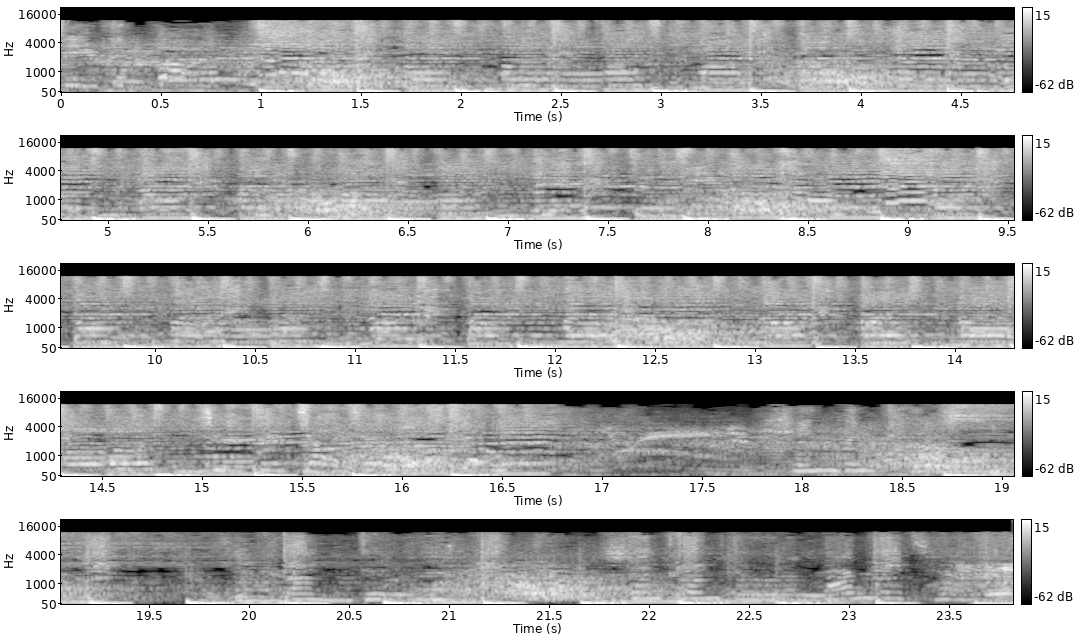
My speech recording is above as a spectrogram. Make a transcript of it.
TV time, let's go. ฉันเป็นคนที่คล่องตัว ฉันคล่องตัวและไม่ทำเป็นไง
